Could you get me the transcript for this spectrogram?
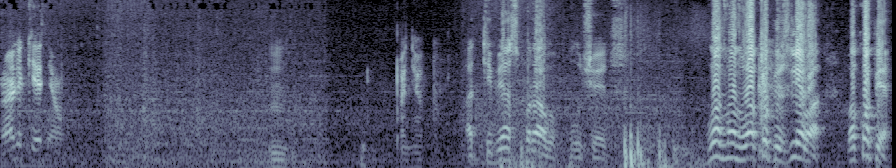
Ралик я снял. М. Понятно. От тебя справа, получается. Вон, вон, в окопе, слева. В окопе.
